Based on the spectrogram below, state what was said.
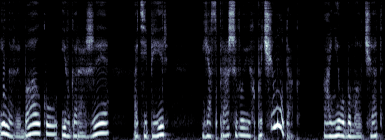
И на рыбалку, и в гараже, а теперь я спрашиваю их, почему так? А они оба молчат.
